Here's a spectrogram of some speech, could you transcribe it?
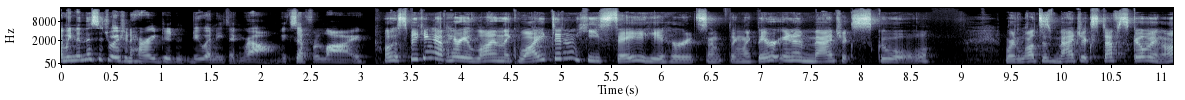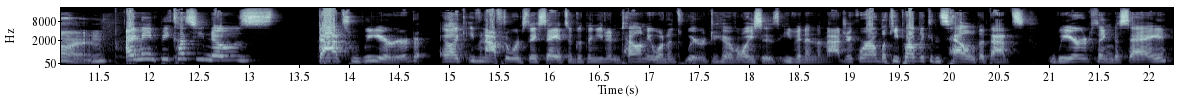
I mean, in this situation, Harry didn't do anything wrong except for lie. well, speaking of Harry lying, like why didn't he say he heard something? Like they were in a magic school where lots of magic stuff's going on. I mean, because he knows that's weird. Like, even afterwards, they say it's a good thing you didn't tell anyone it's weird to hear voices, even in the magic world. Like, he probably can tell that that's weird thing to say.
